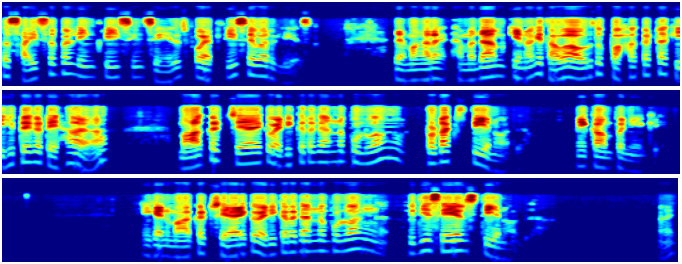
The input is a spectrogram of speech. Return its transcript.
a sizable increase in sales for at least several years? දැන් මම අර හැමදාම කියන වගේ තව අවුරුදු 5කට කිහිපයකට එහා මාකට් ෂෙයා එක වැඩි කරගන්න පුළුවන් ප්‍රොඩක්ට්ස් තියෙනවද මේ කම්පනි එකේ? ඒ කියන්නේ මාකට් ෂෙයා එක වැඩි කරගන්න පුළුවන් විදිය සේල්ස් තියෙනවද? right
